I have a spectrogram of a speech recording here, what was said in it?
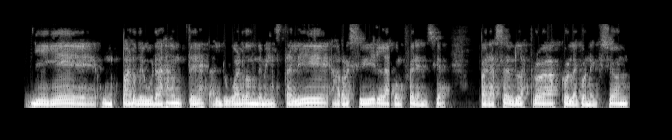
llegué un par de horas antes al lugar donde me instalé a recibir la conferencia para hacer las pruebas con la conexión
